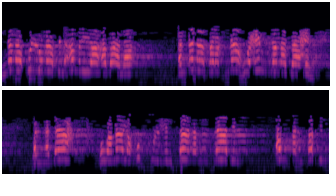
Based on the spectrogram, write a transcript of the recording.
إنما كل ما في الأمر يا أبانا أننا تركناه عند متاعنا والمتاع هو ما يخص الإنسان من زاد أو ملبس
